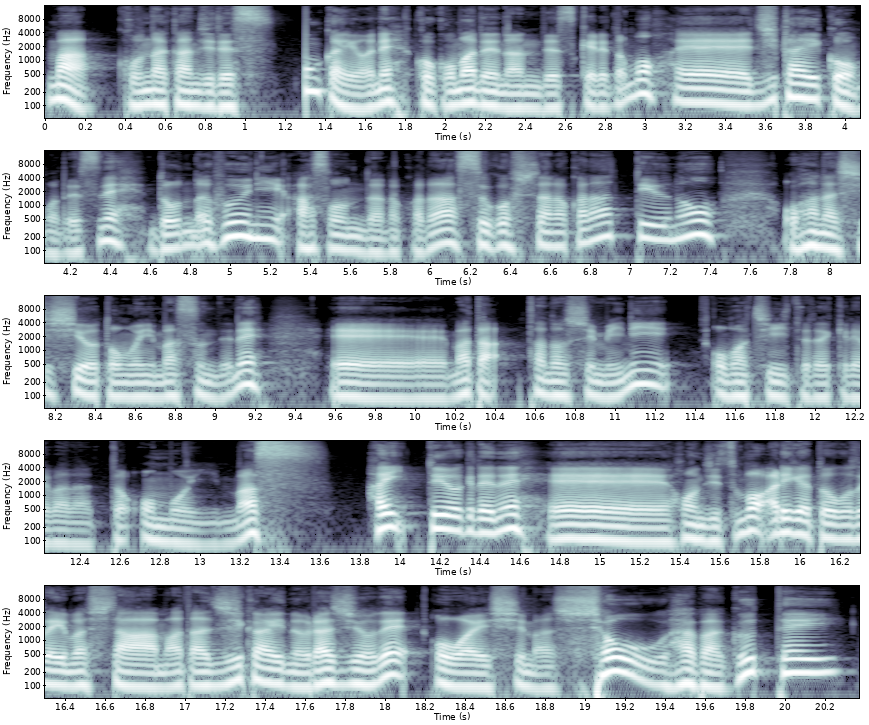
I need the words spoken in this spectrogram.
まあ、こんな感じです。今回はね、ここまでなんですけれども、えー、次回以降もですね、どんな風に遊んだのかな、過ごしたのかなっていうのをお話ししようと思いますんでね、えー、また楽しみにお待ちいただければなと思います。はい。というわけでね、えー、本日もありがとうございました。また次回のラジオでお会いしましょう。Have a good day!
